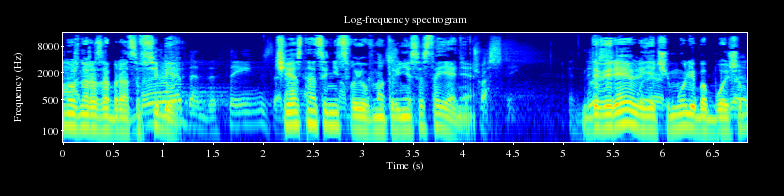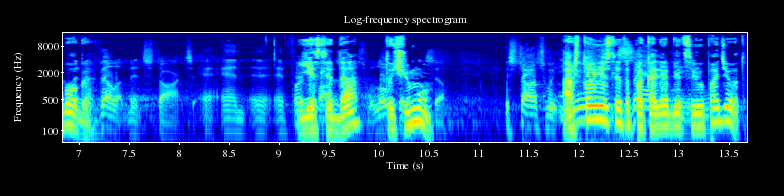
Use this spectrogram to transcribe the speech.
нужно разобраться в себе. Честно оценить свое внутреннее состояние. Доверяю ли я чему-либо больше Бога? Если да, то чему? А что, если это поколеблется и упадет?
